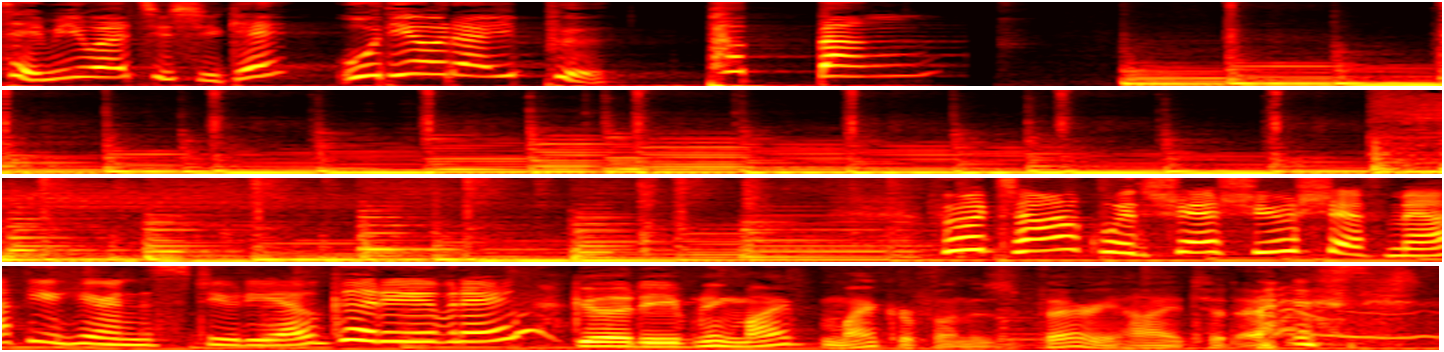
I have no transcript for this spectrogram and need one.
재미와 지식의 오디오 라이프 팝빵 Food Talk with Chef Shu Chef Matthew here in the studio. Good evening. Good evening. My microphone is very high today.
